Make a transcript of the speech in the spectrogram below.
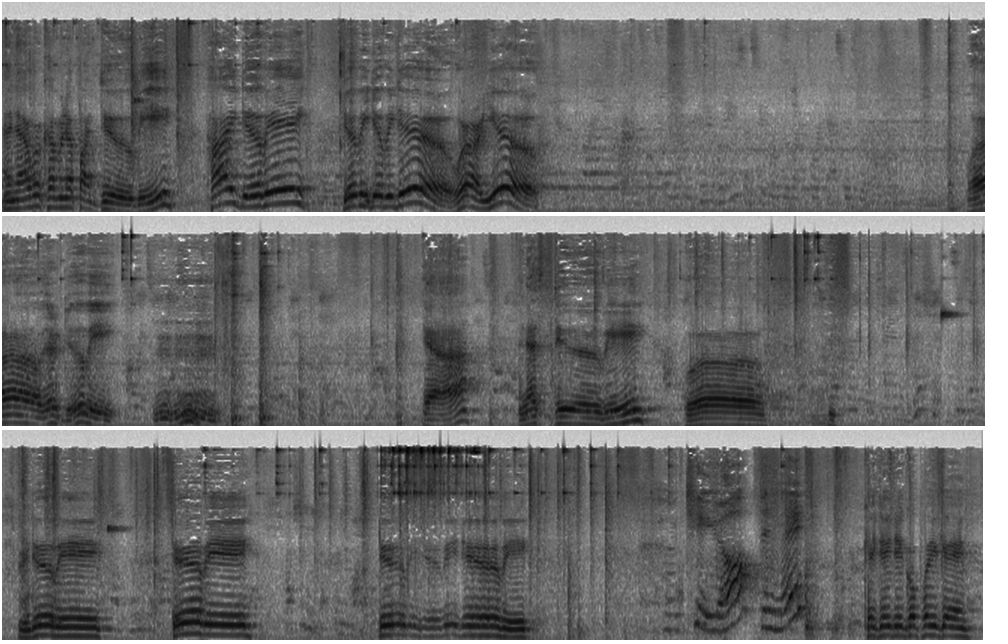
And now we're coming up on Doobie. Hi, Doobie. Doobie, Doobie, Doo. Where are you? Wow, there's Doobie. Mm-hmm. Yeah. And that's Doobie. Whoa. And Doobie. Doobie. Doobie. Kill, Disney. Okay, Day, go play your game.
